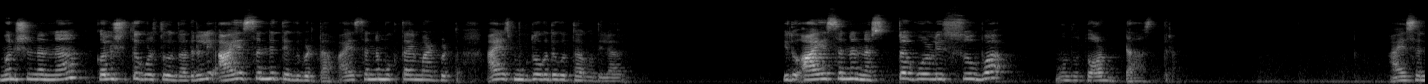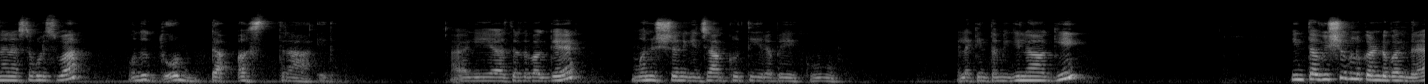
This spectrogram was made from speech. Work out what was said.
ಮನುಷ್ಯನನ್ನ ಕಲುಷಿತಗೊಳಿಸ್ತಕ್ಕಂಥ ಅದರಲ್ಲಿ ಆಯಸ್ಸನ್ನೇ ತೆಗೆದು ಬಿಡ್ತಾ ಆಯಸ್ಸನ್ನ ಮುಕ್ತಾಯ ಮಾಡಿಬಿಡ್ತಾ. ಆಯಸ್ ಮುಗ್ದೋಗೋದೇ ಗೊತ್ತಾಗೋದಿಲ್ಲ ಇದು ಆಯಸ್ಸನ್ನ ನಷ್ಟಗೊಳಿಸುವ ಒಂದು ದೊಡ್ಡ ಅಸ್ತ್ರ. ಆಯಸ್ಸನ್ನು ನಷ್ಟಗೊಳಿಸುವ ಒಂದು ದೊಡ್ಡ ಅಸ್ತ್ರ ಇದು. ಹಾಗಾಗಿ ಈ ಅಸ್ತ್ರದ ಬಗ್ಗೆ ಮನುಷ್ಯನಿಗೆ ಜಾಗೃತಿ ಇರಬೇಕು. ಎಲ್ಲಕ್ಕಿಂತ ಮಿಗಿಲಾಗಿ ಇಂಥ ವಿಷಯಗಳು ಕಂಡು ಬಂದರೆ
